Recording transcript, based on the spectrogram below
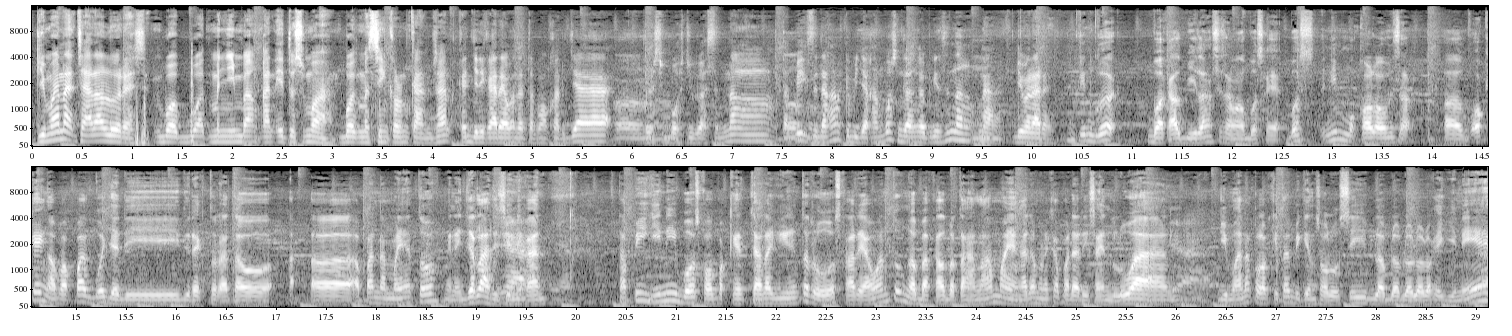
gimana cara lu res buat buat menyimbangkan itu semua, buat mensinkronkan misalkan kan jadi karyawan tetap mau kerja, Hmm. terus bos juga seneng, tapi Hmm. sedangkan kebijakan bos nggak nggak bikin seneng. Nah, gimana res? mungkin gue bakal bilang sih sama bos kayak bos ini kalau misal eh, oke nggak apa-apa gue jadi direktur atau eh, apa namanya tuh manajer lah di sini Iya, kan iya. Tapi gini bos kalau pakai cara gini terus karyawan tuh nggak bakal bertahan lama. Yang ada mereka pada resign duluan. Iya. gimana kalau kita bikin solusi bla bla bla bla kayak gini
